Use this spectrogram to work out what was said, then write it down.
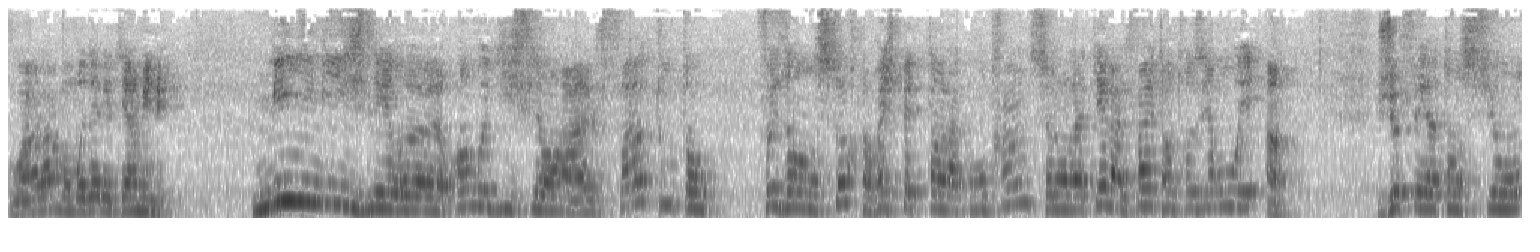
Voilà, mon modèle est terminé minimise l'erreur en modifiant alpha tout en faisant en sorte, en respectant la contrainte selon laquelle alpha est entre 0 et 1. Je fais attention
